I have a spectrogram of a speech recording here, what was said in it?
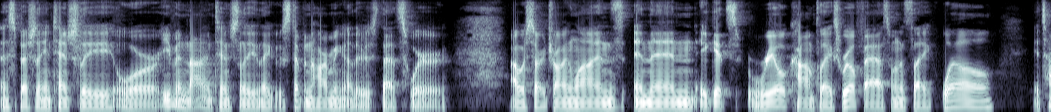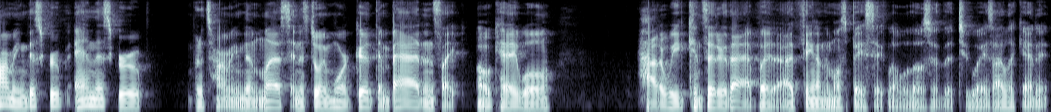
especially intentionally or even not intentionally, like step into harming others, that's where I would start drawing lines. And then it gets real complex real fast when it's like, well, it's harming this group and this group, but it's harming them less and it's doing more good than bad. And it's like, okay, well, how do we consider that? But I think on the most basic level, those are the two ways I look at it.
